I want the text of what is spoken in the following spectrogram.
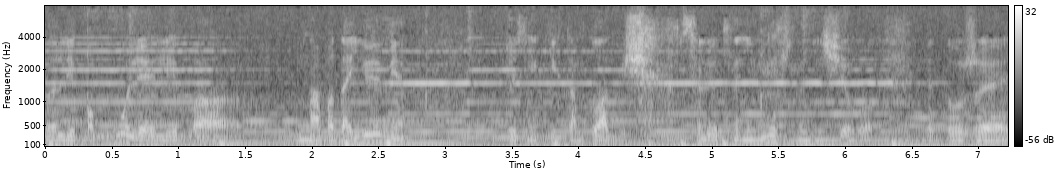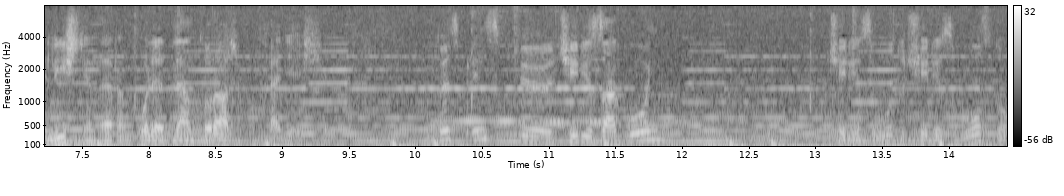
либо поле, либо на водоеме. То есть никаких там кладбищ абсолютно не нужно, ничего. Это уже лишнее, наверное, более для антуража подходящее. То есть, в принципе, через огонь, через воду, через воздух,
